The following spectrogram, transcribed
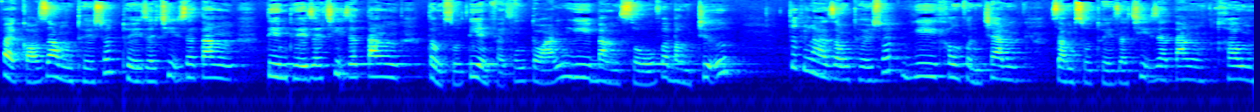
phải có dòng thuế suất thuế giá trị gia tăng, tiền thuế giá trị gia tăng, tổng số tiền phải thanh toán ghi bằng số và bằng chữ. Tức là dòng thuế suất ghi 0%, dòng số thuế giá trị gia tăng 0.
